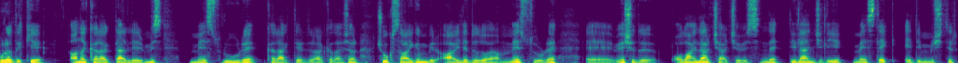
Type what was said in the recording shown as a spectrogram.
Buradaki ana karakterlerimiz Mesrure karakteridir arkadaşlar. Çok saygın bir ailede doğan Mesrure e, yaşadığı olaylar çerçevesinde dilenciliği meslek edinmiştir.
